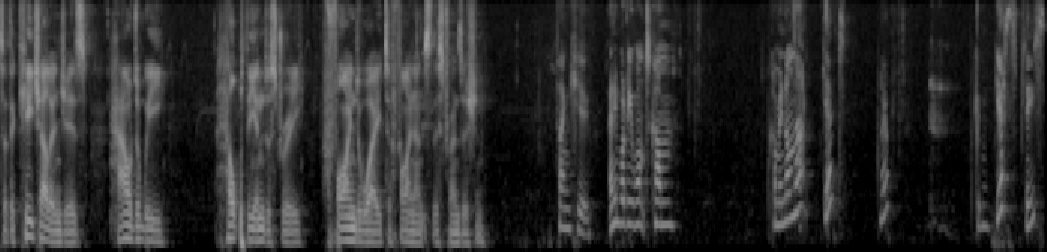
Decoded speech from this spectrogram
So the key challenge is how do we help the industry find a way to finance this transition? Thank you. Anybody want to come come in on that yet? No? Yes, please.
